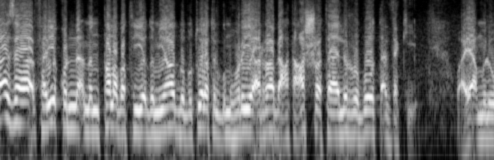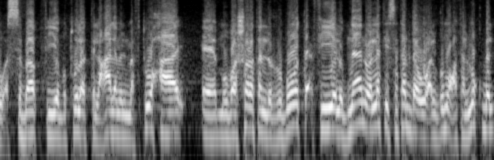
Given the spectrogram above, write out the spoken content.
فاز فريق من طلبة دمياط ببطولة الجمهورية الرابعة عشرة للروبوت الذكي. ويأمل السباق في بطولة العالم المفتوحة مباشرة للروبوت في لبنان والتي ستبدأ الجمعة المقبل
